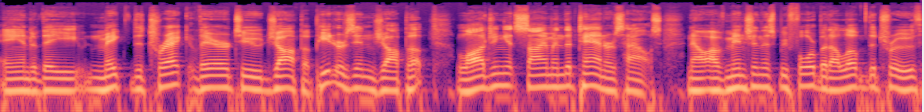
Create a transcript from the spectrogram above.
and they make the trek there to Joppa. Peter's in Joppa, lodging at Simon the tanner's house. Now, I've mentioned this before, but I love the truth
